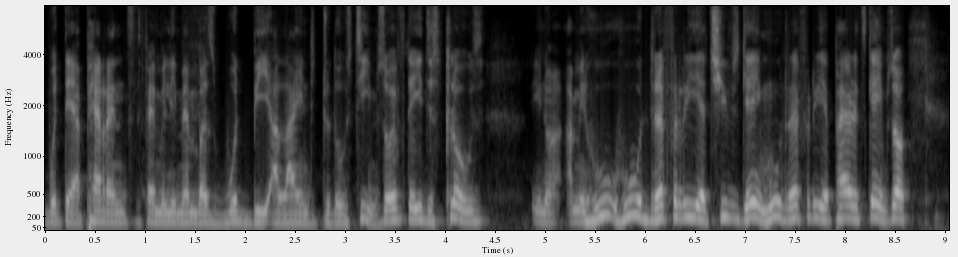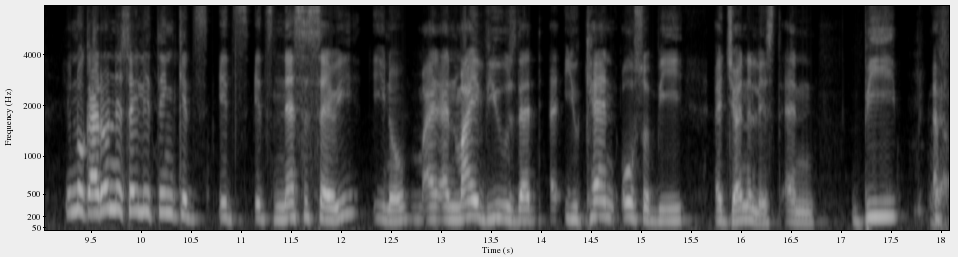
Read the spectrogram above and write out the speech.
with their parents family members would be aligned to those teams. So if they disclose, you know, I mean who who would referee a Chiefs game? Who would referee a Pirates game? So you know, look, I don't necessarily think it's it's it's necessary, you know, and, my view is that uh, you can also be a journalist and be a, Yeah.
